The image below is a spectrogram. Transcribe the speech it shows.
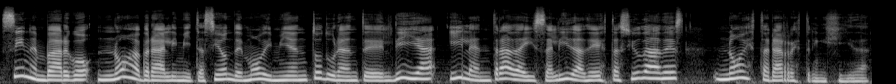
Sin embargo, no habrá limitación de movimiento durante el día y la entrada y salida de estas ciudades no estará restringida.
